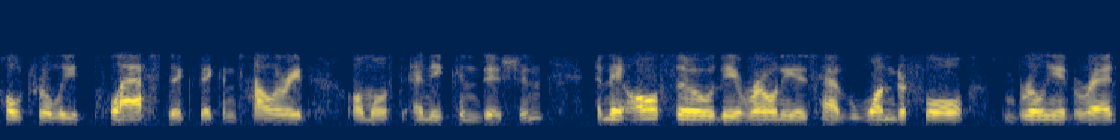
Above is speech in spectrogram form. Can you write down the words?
culturally plastic. They can tolerate almost any condition. And they also, the Aronias have wonderful, brilliant red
